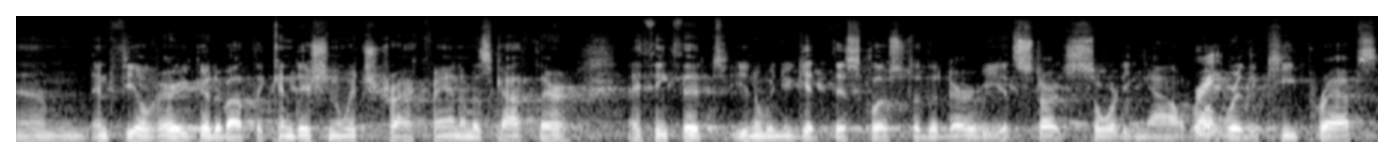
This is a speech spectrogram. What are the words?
um, and feel very good about the condition which Track Phantom has got there. I think that you know when you get this close to the Derby, it starts sorting out Right. what were the key preps.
